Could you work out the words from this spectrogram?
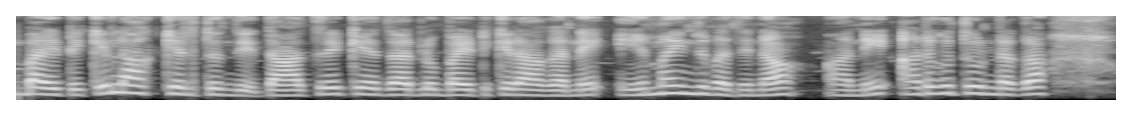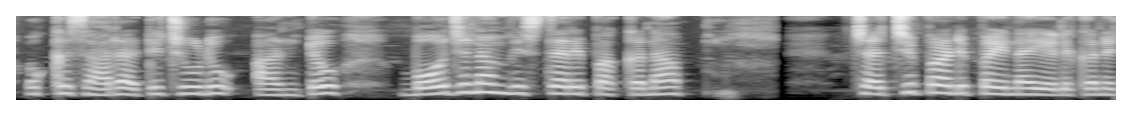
బయటికి లాక్కెళ్తుంది. దాత్రి కేదార్లు బయటికి రాగానే ఏమైంది వదిన? అని అడుగుతుండగా ఒక్కసారి అటు చూడు అంటూ భోజనం విస్తరి పక్కన చచ్చిపడిపోయిన ఎలుకని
